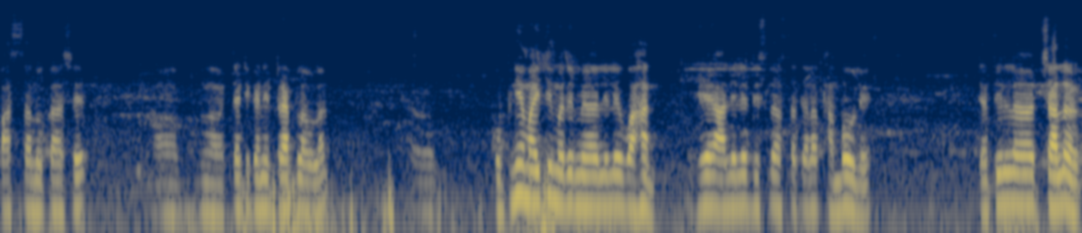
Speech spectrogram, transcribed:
पाच सहा लोक असे त्या ठिकाणी ट्रॅप लावला. गोपनीय माहितीमध्ये मिळालेले वाहन हे आलेले दिसलं असता त्याला थांबवले. त्यातील चालक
